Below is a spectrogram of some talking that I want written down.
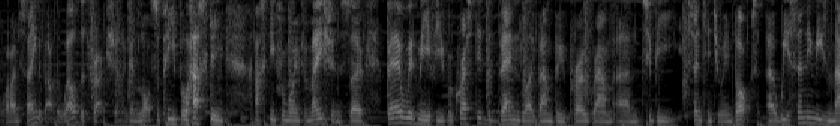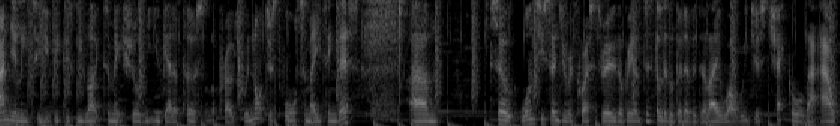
what I'm saying about the wealth attraction. Again, lots of people asking asking for more information. So, bear with me if you've requested the Bend Like Bamboo program um, to be sent into your inbox. Uh, we're sending these manually to you because we like to make sure that you get a personal approach. We're not just automating this. Um, so once you send your request through, there'll be just a little bit of a delay while we just check all that out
